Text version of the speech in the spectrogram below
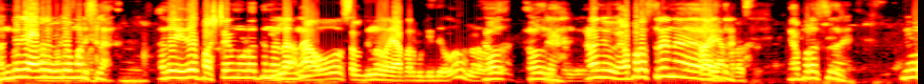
ಬಂದಿರಿ ಆದ್ರೆ ವಿಡಿಯೋ ಮಾಡಿಸಿಲ್ಲ. ಅದೇ ಇದೇ ಫಸ್ಟ್ ಟೈಮ್ ನೋಡ್ಲತ್ತೀನಿ ಇಲ್ಲ ನಾವು ಸ್ವಲ್ಪ ದಿನ ವ್ಯಾಪಾರ ಬಿಟ್ಟಿದ್ದೆವು ಹೌದ್ರಿ. ಅಣ್ಣ ನೀವು ವ್ಯಾಪಾರಸ್ತ್ರೇನ. ವ್ಯಾಪಾರಸ್ಥದ್ರಿ ನೀವು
